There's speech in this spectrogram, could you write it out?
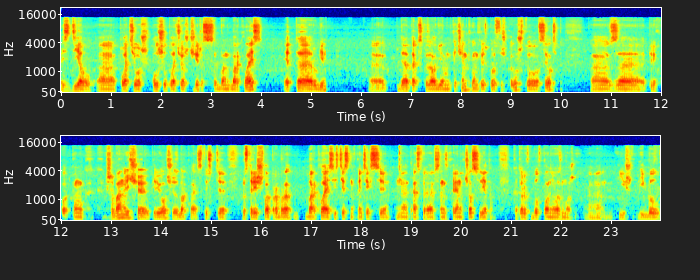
сделал платеж, получил платеж через банк Barclays, это Рубин. Да, так сказал Герман Ткаченко в интервью sports.ru, что Celtic за переход, по-моему, Шабановича перевел через Барклайс. То есть э, просто речь шла про Барклайс, естественно, в контексте э, трансфера Арсена Захаряна в Челси летом, который был вполне возможен. Э, и, и был,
